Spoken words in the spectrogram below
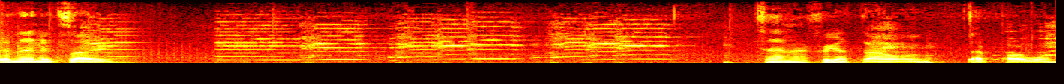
And then it's like. Damn, I forgot that one. That part one.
